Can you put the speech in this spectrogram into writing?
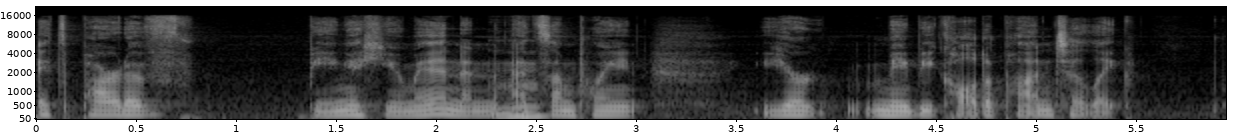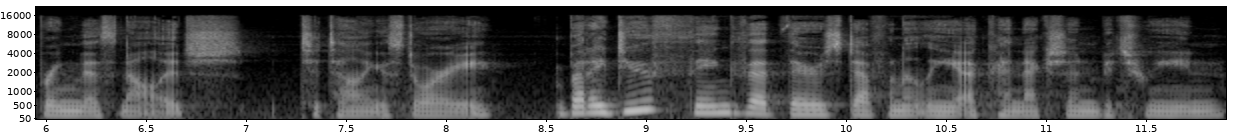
it's part of being a human and at some point you're maybe called upon to like bring this knowledge to telling a story but i do think that there's definitely a connection between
